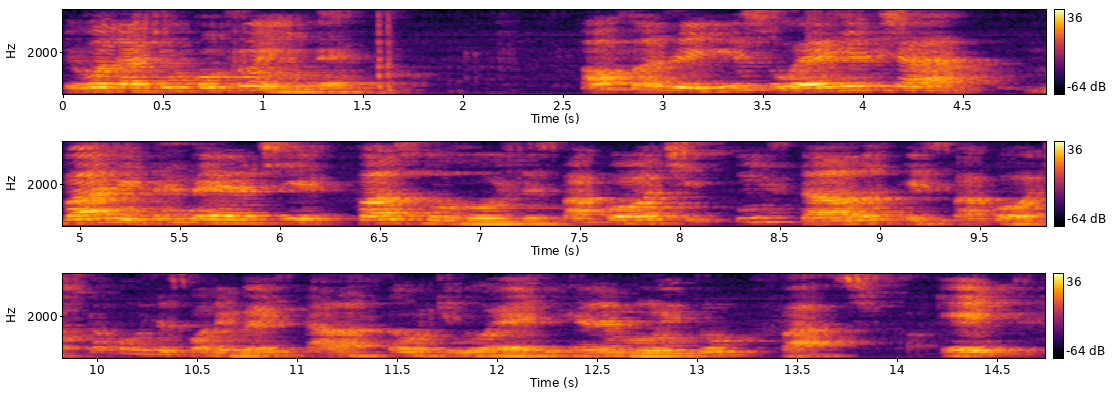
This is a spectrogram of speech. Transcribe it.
e vou dar aqui um Ctrl Enter. Ao fazer isso, o R ele já vai na internet, faz o download desse pacote e instala esse pacote. Então, como vocês podem ver, a instalação aqui no R é muito fácil. ok?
